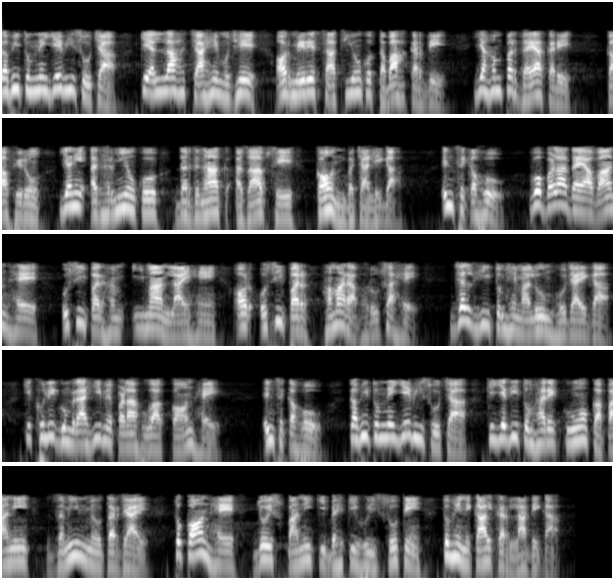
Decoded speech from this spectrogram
कभी तुमने ये भी सोचा कि अल्लाह चाहे मुझे और मेरे साथियों को तबाह कर दे या हम पर दया करे, काफिरों यानी अधर्मियों को दर्दनाक अजाब से कौन बचा लेगा? इनसे कहो, वो बड़ा दयावान है, उसी पर हम ईमान लाए हैं और उसी पर हमारा भरोसा है। जल्द ही तुम्हें मालूम हो जाएगा कि खुली गुमराही में पड़ा हुआ कौन है। इनसे कहो, कभी तुमने ये भी सोचा कि यदि तुम्हारे कुओं का पानी ज़मीन में उतर जाए तो कौन है जो इस पानी की बहती हुई सोते तुम्हें निकाल कर ला देगा?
